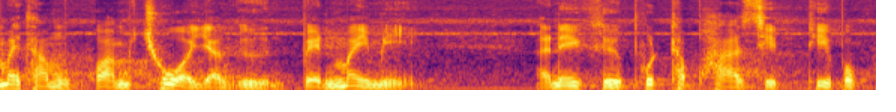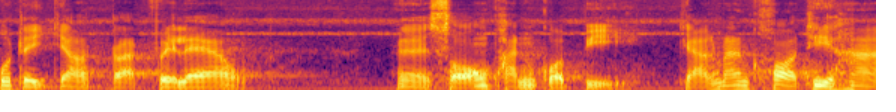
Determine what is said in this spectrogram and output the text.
ไม่ทำความชั่วอย่างอื่นเป็นไม่มี อันนี้คือพุทธภาษิตที่พระพุทธเจ้าตรัสไว้แล้วสองพันกว่าปี จากนั้นข้อที่ห้า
